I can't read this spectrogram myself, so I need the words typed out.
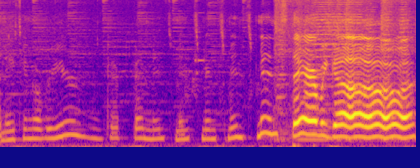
Anything over here? Mince, mince, mince, mince, mince. There we go.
